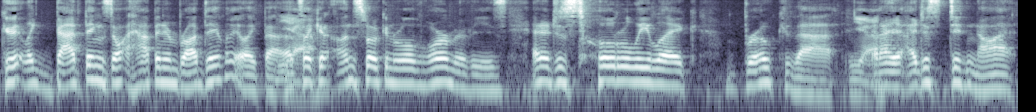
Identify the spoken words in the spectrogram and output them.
good like bad things don't happen in broad daylight like that that's like an unspoken rule of horror movies and it just totally like broke that Yeah. and i i just did not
